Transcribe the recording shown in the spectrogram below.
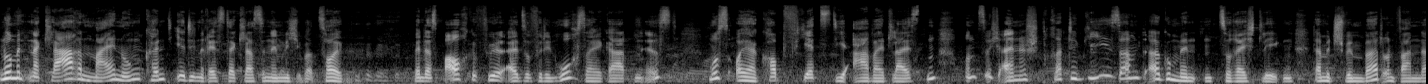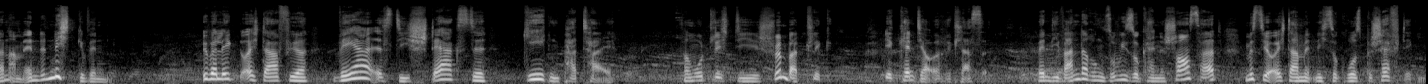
Nur mit einer klaren Meinung könnt ihr den Rest der Klasse nämlich überzeugen. Wenn das Bauchgefühl also für den Hochseilgarten ist, muss euer Kopf jetzt die Arbeit leisten und sich eine Strategie samt Argumenten zurechtlegen, damit Schwimmbad und Wandern am Ende nicht gewinnen. Überlegt euch dafür, wer ist die stärkste Gegenpartei? Vermutlich die Schwimmbadklick. Ihr kennt ja eure Klasse. Wenn die Wanderung sowieso keine Chance hat, müsst ihr euch damit nicht so groß beschäftigen.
